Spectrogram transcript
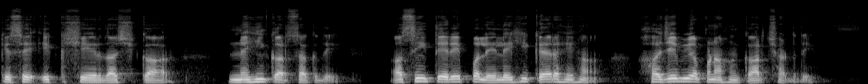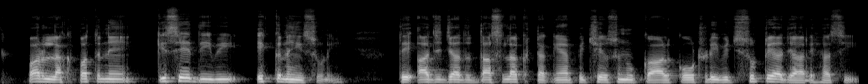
ਕਿਸੇ ਇੱਕ ਸ਼ੇਰ ਦਾ ਸ਼ਿਕਾਰ ਨਹੀਂ ਕਰ ਸਕਦੇ। ਅਸੀਂ ਤੇਰੇ ਭਲੇ ਲਈ ਹੀ ਕਹਿ ਰਹੇ ਹਾਂ, ਹਜੇ ਵੀ ਆਪਣਾ ਹੰਕਾਰ ਛੱਡ ਦੇ। ਪਰ ਲਖਪਤ ਨੇ ਕਿਸੇ ਦੀ ਵੀ ਇੱਕ ਨਹੀਂ ਸੁਣੀ ਤੇ ਅੱਜ ਜਦ 10 ਲੱਖ ਟਕਿਆਂ ਪਿੱਛੇ ਉਸ ਨੂੰ ਕਾਲ ਕੋਠੜੀ ਵਿੱਚ ਸੁੱਟਿਆ ਜਾ ਰਿਹਾ ਸੀ,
